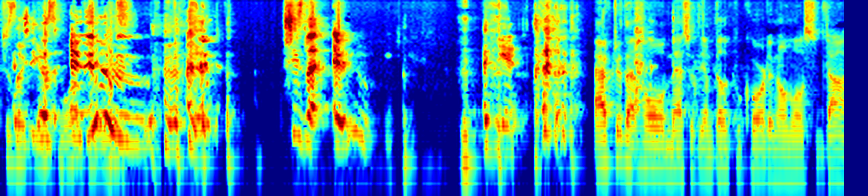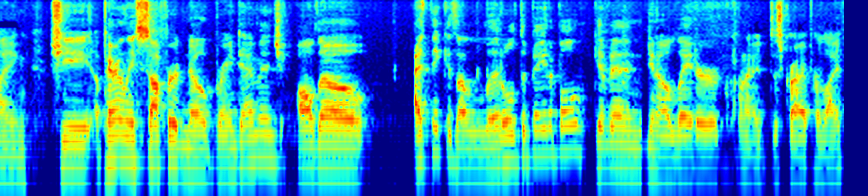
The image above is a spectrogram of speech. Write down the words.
She's like, She yes, goes, more, "Ew." please." Yeah. She's like, ooh, again. After that whole mess with the umbilical cord and almost dying, she apparently suffered no brain damage, although I think is a little debatable given, you know, later when I describe her life.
